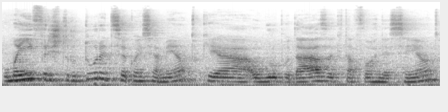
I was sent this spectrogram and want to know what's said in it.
uma infraestrutura de sequenciamento, que é o grupo DASA que está fornecendo.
